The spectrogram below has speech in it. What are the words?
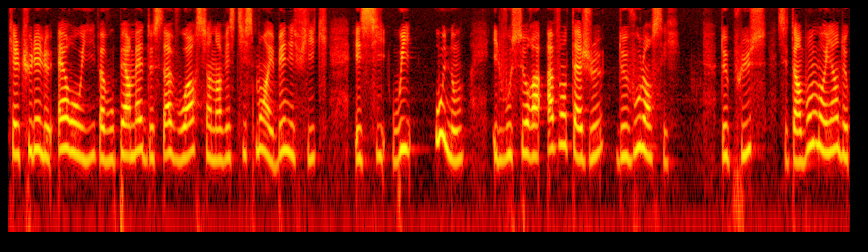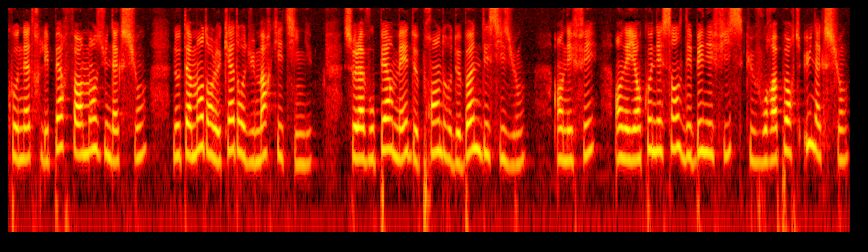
calculer le ROI va vous permettre de savoir si un investissement est bénéfique et si oui ou non, il vous sera avantageux de vous lancer. De plus, c'est un bon moyen de connaître les performances d'une action, notamment dans le cadre du marketing. Cela vous permet de prendre de bonnes décisions. En effet, en ayant connaissance des bénéfices que vous rapporte une action,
